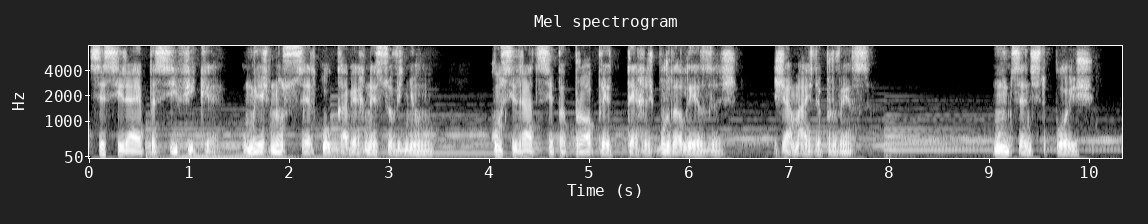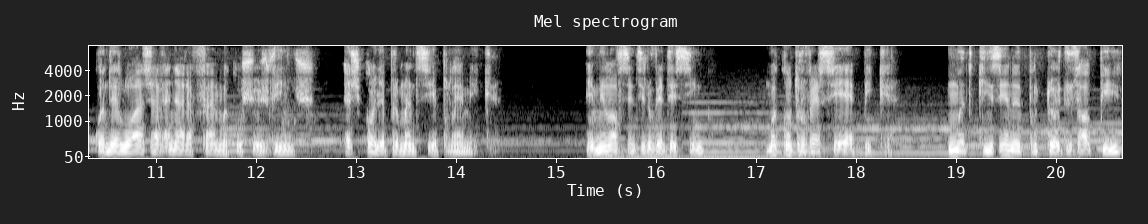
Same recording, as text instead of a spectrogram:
Se a Syrah é pacífica, o mesmo não sucede com o Cabernet Sauvignon, considerado cepa própria de terras bordalesas, jamais da Provença. Muitos anos depois, quando Eloise já ganhara fama com os seus vinhos, a escolha permanecia polémica. Em 1995, uma controvérsia épica, uma de quinzena de produtores dos Alpilles,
